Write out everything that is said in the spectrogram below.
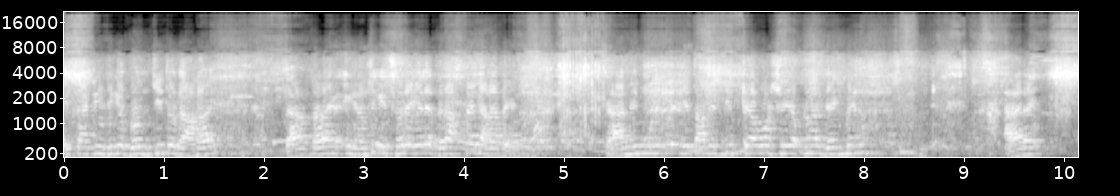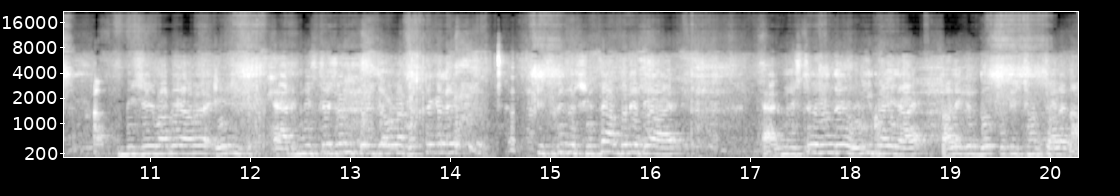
এই চাকরি থেকে বঞ্চিত না হয়। তারা এখান থেকে সরে গেলে রাস্তায় দাঁড়াবে। আমি মনে করি যে তাদের দিকটা অবশ্যই আপনারা দেখবেন। আর বিশেষভাবে আমরা এই অ্যাডমিনিস্ট্রেশন পরিচালনা করতে গেলে কিছু কিছু সিদ্ধান্ত নিতে হয়। অ্যাডমিনিস্ট্রেশন যদি উইক হয়ে যায়, তাহলে কিন্তু প্রতিষ্ঠান চলে না।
